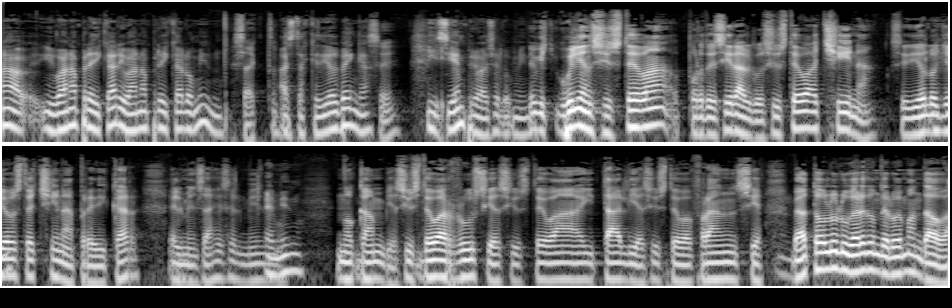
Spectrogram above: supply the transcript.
a, y van a predicar y van a predicar lo mismo Exacto. hasta que Dios venga Sí. y siempre va a ser lo mismo. William, si usted va, por decir algo, si usted va a China, si Dios lo lleva a usted a China a predicar, el mensaje es el mismo. El mismo. No cambia. Si usted va a Rusia, si usted va a Italia, si usted va a Francia, vea todos los lugares donde lo he mandado.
